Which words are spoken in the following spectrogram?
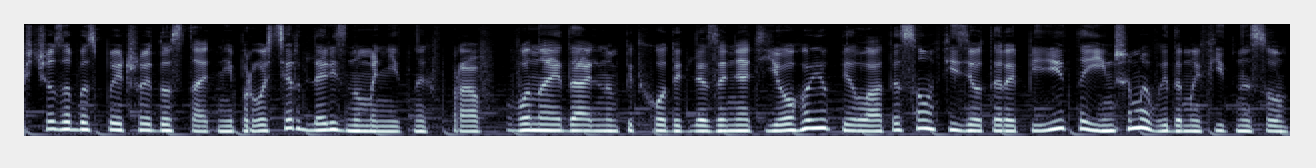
що забезпечує достатній простір для різноманітних вправ. Вона ідеально підходить для занять йогою, пілатесом, фізіотерапії та іншими видами фітнесу.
